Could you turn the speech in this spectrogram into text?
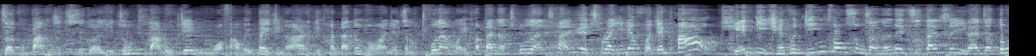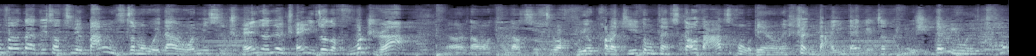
这款棒子制作以中土大陆剑与魔法为背景的二 D 横版动作网游，怎么突然违和般的突然穿越出来一辆火箭炮？天地乾坤惊风送上人类自诞生以来，在东方大地上出现棒子这么伟大的文明，是全人类全宇宙的福祉啊！然而，当我看到此处了浮游炮的机动战士高达之后，我便认为盛大应该给这款游戏更名为《穿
